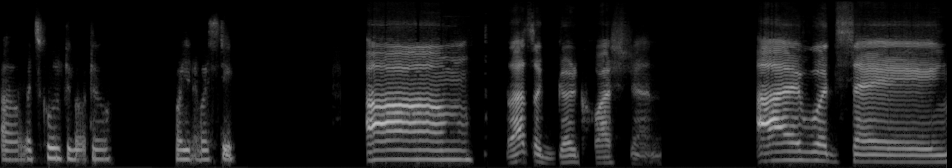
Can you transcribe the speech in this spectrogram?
uh, what school to go to or university? Um, that's a good question. I would say,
